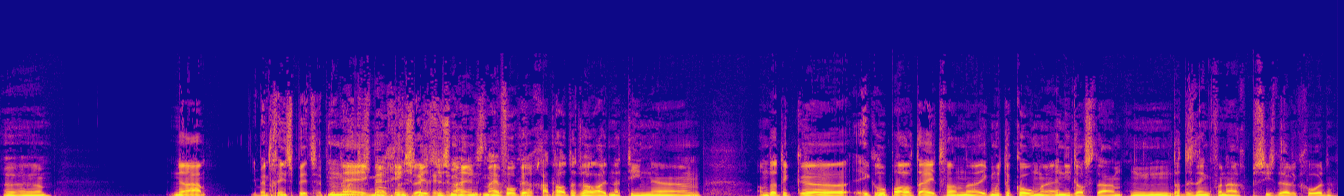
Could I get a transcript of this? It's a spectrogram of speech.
Ehm, nou, Je bent geen spits, heb je Nee, ik ben geen spits. Dus mijn, mijn voorkeur gaat altijd wel uit naar 10. ehm, omdat ik, eh, ik roep altijd van eh, ik moet er komen en niet afstaan. En dat is denk ik vandaag precies duidelijk geworden.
